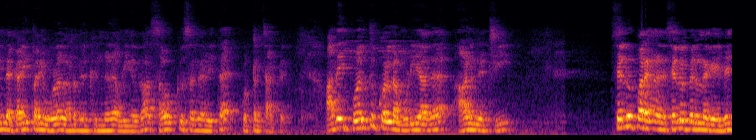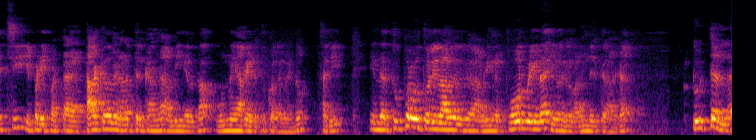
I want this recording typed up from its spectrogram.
இந்த கழிப்பறை ஊழல் நடந்திருக்கின்றது அப்படிங்கிறது தான் சவுக்கு சங்கரித்த குற்றச்சாட்டு. அதை பொறுத்து கொள்ள முடியாத ஆளுங்கட்சி செல்வப்பரங்க செல்வ பெருந்தகை வச்சு இப்படிப்பட்ட தாக்குதலை நடத்திருக்காங்க அப்படிங்கிறது தான் உண்மையாக எடுத்துக்கொள்ள வேண்டும். சரி இந்த துப்புரவு தொழிலாளர்கள் அப்படிங்கிற போர்வையில் இவர்கள் வளர்ந்திருக்கிறாங்க. ட்விட்டரில்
